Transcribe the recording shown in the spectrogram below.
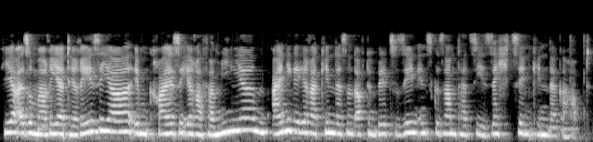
Hier also Maria Theresia im Kreise ihrer Familie. Einige ihrer Kinder sind auf dem Bild zu sehen. Insgesamt hat sie 16 Kinder gehabt.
